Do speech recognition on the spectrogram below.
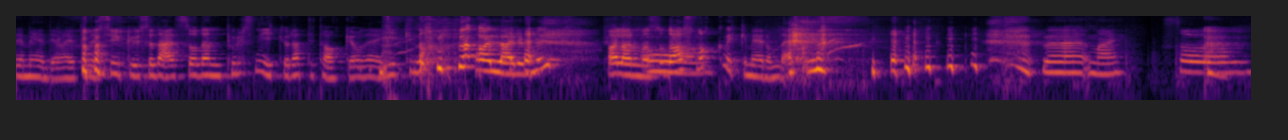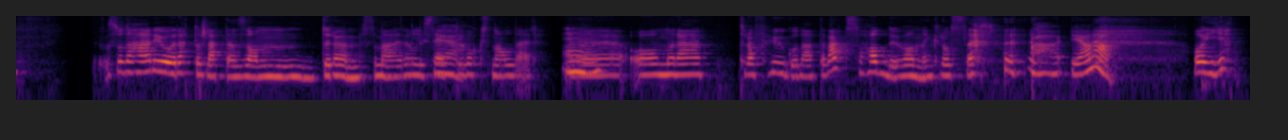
remedier på det sykehuset der, så den pulsen gikk jo rett i taket, og det gikk noen Alarmer. alarmer. Så da snakker vi ikke mer om det. Det, nei. Så, så det her er jo rett og slett en sånn drøm som er realisert Ja. i voksen alder. Mm. Uh, og når jeg traff Hugo da etter hvert, så hadde jo han en crosser. Ah, Ja. Og gjett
